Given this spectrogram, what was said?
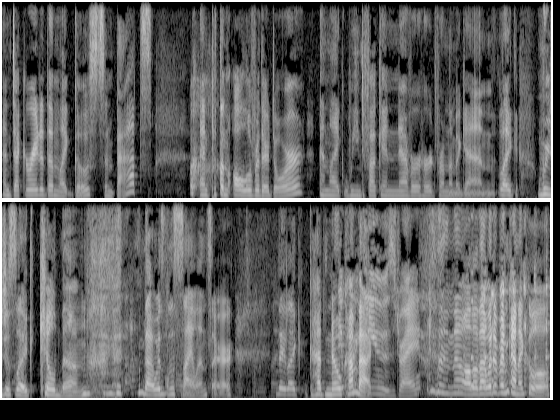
and decorated them like ghosts and bats and put them all over their door and like we fucking never heard from them again. Like we just like killed them. That was the silencer. They like had no They comeback. Used, right? no although that would have been kind of cool.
